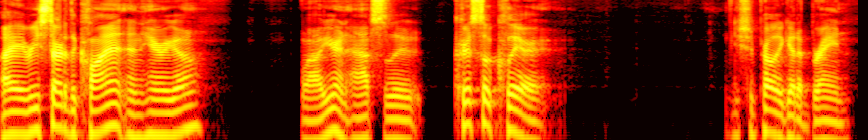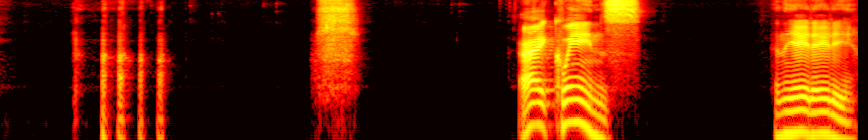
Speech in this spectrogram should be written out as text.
I restarted the client and here we go. Wow, you're an absolute crystal clear. You should probably get a brain. All right, Queens in the 880.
